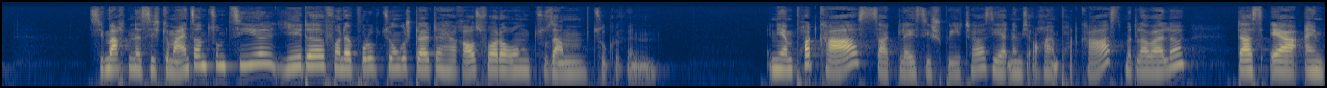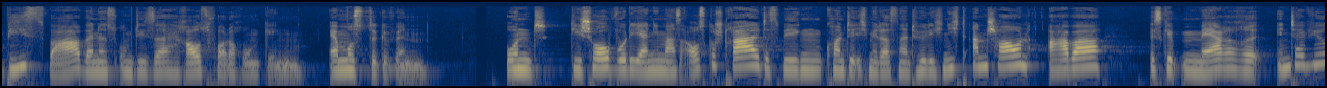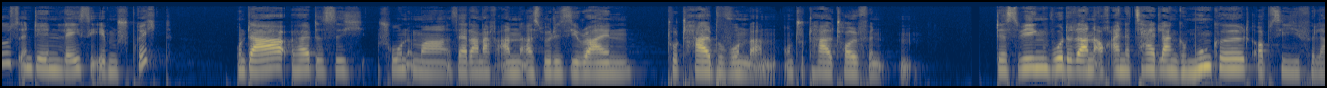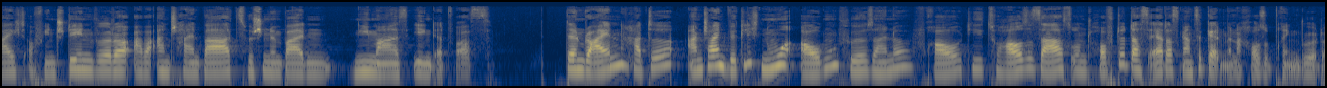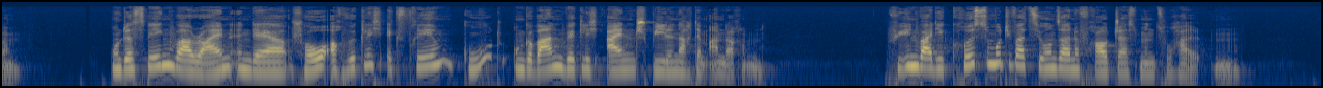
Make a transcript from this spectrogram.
Sie machten es sich gemeinsam zum Ziel, jede von der Produktion gestellte Herausforderung zusammen zu gewinnen. In ihrem Podcast sagt Lacey später, sie hat nämlich auch einen Podcast mittlerweile, dass er ein Biest war, wenn es um diese Herausforderung ging. Er musste gewinnen. Und die Show wurde ja niemals ausgestrahlt, deswegen konnte ich mir das natürlich nicht anschauen, aber es gibt mehrere Interviews, in denen Lacey eben spricht und da hört es sich schon immer sehr danach an, als würde sie Ryan total bewundern und total toll finden. Deswegen wurde dann auch eine Zeit lang gemunkelt, ob sie vielleicht auf ihn stehen würde, aber anscheinend war zwischen den beiden niemals irgendetwas. Denn Ryan hatte anscheinend wirklich nur Augen für seine Frau, die zu Hause saß und hoffte, dass er das ganze Geld mit nach Hause bringen würde. Und deswegen war Ryan in der Show auch wirklich extrem gut und gewann wirklich ein Spiel nach dem anderen. Für ihn war die größte Motivation, seine Frau Jasmine zu halten.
